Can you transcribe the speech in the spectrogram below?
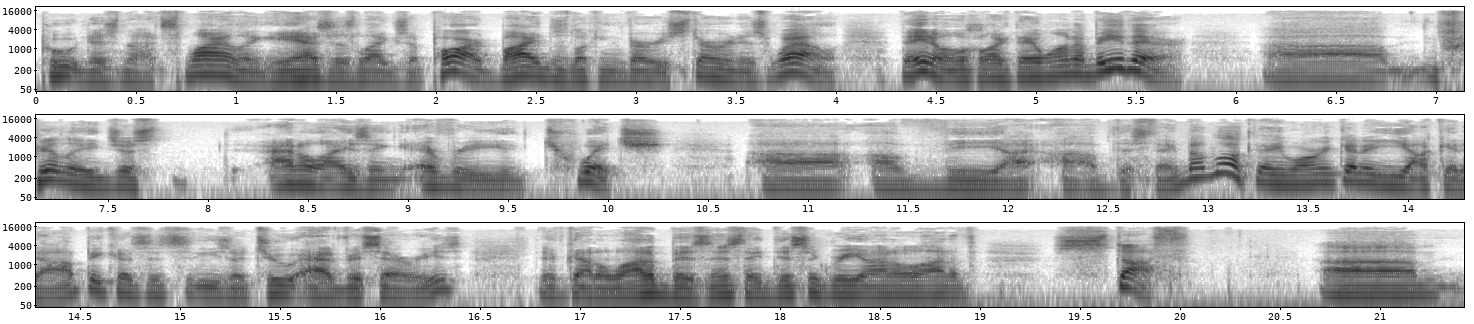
Putin is not smiling. He has his legs apart. Biden's looking very stern as well. They don't look like they want to be there. Uh, really just analyzing every twitch uh, of the uh, of this thing. But look, they weren't going to yuck it up because these are two adversaries. They've got a lot of business. They disagree on a lot of stuff. Um,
